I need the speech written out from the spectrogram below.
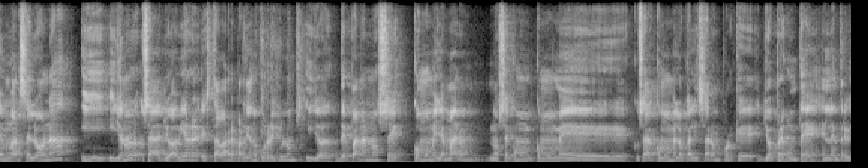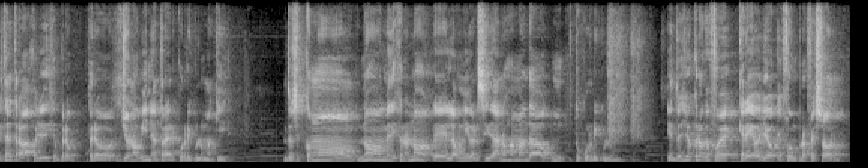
en Barcelona y, y yo no, o sea, yo había re- estaba repartiendo currículums y yo de pana no sé cómo me llamaron, no sé cómo, cómo me, o sea, cómo me localizaron, porque yo pregunté en la entrevista de trabajo, yo dije, pero, pero yo no vine a traer currículum aquí. Entonces, ¿cómo? No, me dijeron, no, eh, la universidad nos ha mandado un- tu currículum. Y entonces yo creo que fue, creo yo, que fue un profesor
